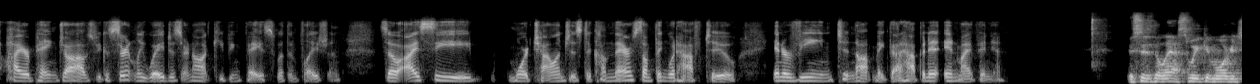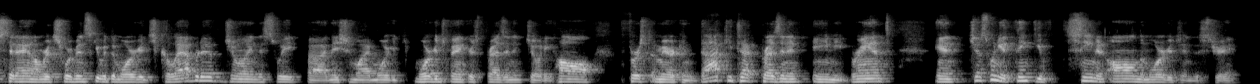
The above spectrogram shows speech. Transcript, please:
higher paying jobs because certainly wages are not keeping pace with inflation. So I see more challenges to come there. Something would have to intervene to not make that happen, in my opinion. This is the last week in Mortgage Today. I'm Rich Swerbinsky with the Mortgage Collaborative, joined this week by Nationwide Mortgage, Mortgage Bankers President Jodi Hall, First American DocuTech President Amy Brandt. And just when you think you've seen it all in the mortgage industry,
